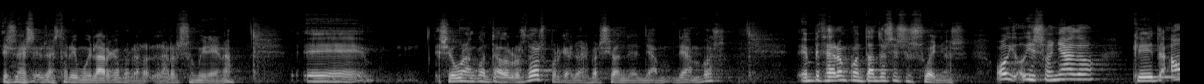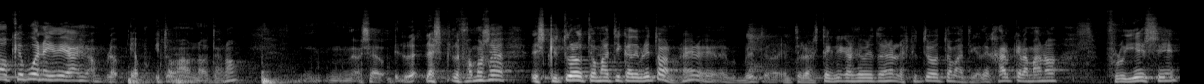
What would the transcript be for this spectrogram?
Es una, historia muy larga, pero la, resumiré. ¿no? Eh, según han contado los dos, porque hay la versión de, ambos, empezaron contándose sus sueños. Hoy, hoy he soñado que, oh, qué buena idea, y tomaron nota, ¿no? O sea, la, famosa escritura automática de Breton, ¿eh? entre las técnicas de Breton, la escritura automática, dejar que la mano fluyese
